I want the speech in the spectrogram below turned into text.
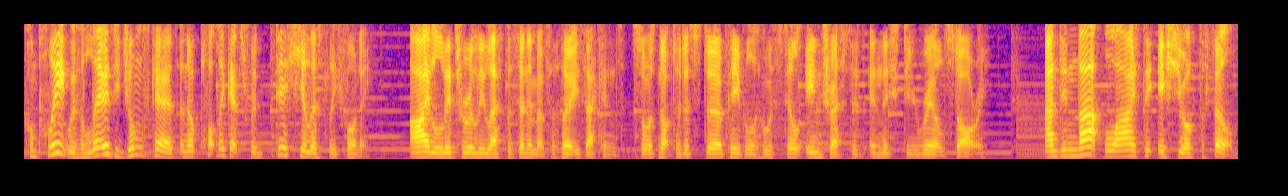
Complete with lazy jump scares and a plot that gets ridiculously funny. I literally left the cinema for 30 seconds so as not to disturb people who are still interested in this derailed story. And in that lies the issue of the film.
